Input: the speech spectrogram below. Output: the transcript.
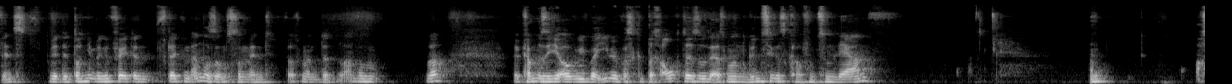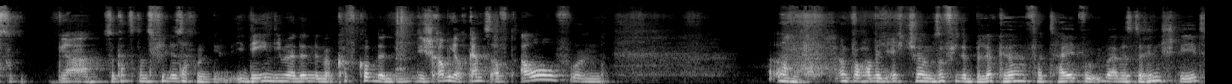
wenn es mir dann doch nicht mehr gefällt, dann vielleicht ein anderes Instrument, was man dann einfach, wa? Da kann man sich auch wie bei eBay was Gebrauchtes oder erstmal ein günstiges kaufen zum Lernen. Und auch so, ja, so ganz, ganz viele Sachen, die Ideen, die mir dann in meinem Kopf kommen, die, schraube ich auch ganz oft auf und oh, irgendwo habe ich echt schon so viele Blöcke verteilt, wo überall was drin steht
